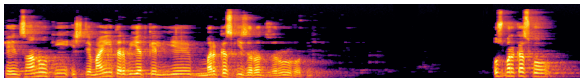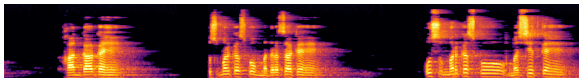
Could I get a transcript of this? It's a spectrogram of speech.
کہ انسانوں کی اجتماعی تربیت کے لیے مرکز کی ضرورت ضرور ہوتی ہے۔ اس مرکز کو خانقاہ کہیں، اس مرکز کو مدرسہ کہیں، اس مرکز کو مسجد کہیں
